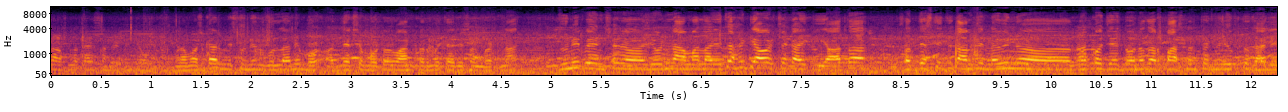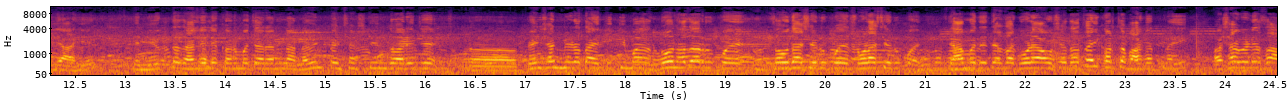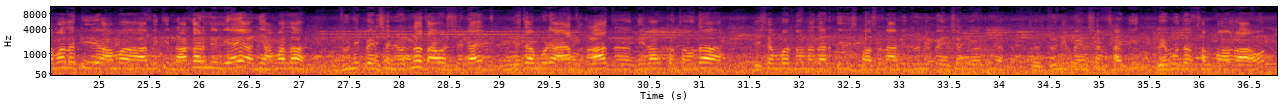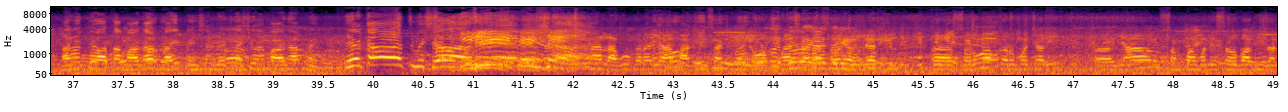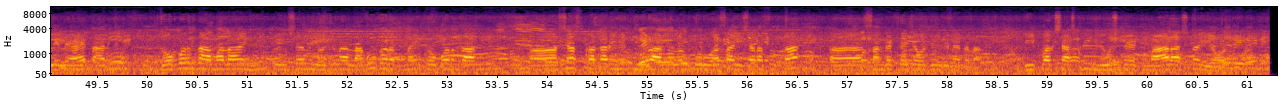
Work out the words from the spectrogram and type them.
आपलं काय नमस्कार मी सुनील गुल्लाने मो अध्यक्ष मोटर वाहन कर्मचारी संघटना. जुनी पेन्शन योजना आम्हाला याच्यासाठी आवश्यक आहे की आता सद्यस्थितीत आमचे नवीन लोक जे दोन हजार पाच नंतर नियुक्त झालेले आहे ते नियुक्त झालेले कर्मचाऱ्यांना नवीन पेन्शन स्कीमद्वारे जे पेन्शन मिळत आहे ती किमान दोन हजार रुपये चौदाशे रुपये सोळाशे रुपये त्यामध्ये त्याचा गोळ्या औषधाचाही खर्च भागत नाही. अशा वेळेस आम्हाला ती आम्हा आम्ही ती नाकारलेली आहे आणि आम्हाला जुनी पेन्शन योजनाच आवश्यक आहे. त्याच्यामुळे आज आज दिनांक चौदा डिसेंबर दोन हजार तेवीसपासून आम्ही जुनी पेन्शन योजने जुनी पेन्शनसाठी बेमुदत संपावर आहोत आणि तो आता माघार नाही पेन्शन भेटल्याशिवाय माघार नाही. एकच मिशन! योजना लागू करा या मागणीसाठी जिल्ह्यातील सर्व कर्मचारी या संपामध्ये सहभागी झालेले आहेत आणि जोपर्यंत आम्हाला ही पेन्शन योजना लागू करत नाही तोपर्यंत आम्ही अशाच प्रकारे हे तीव्र आंदोलन करू असा इशारा सुद्धा संघटनेच्या वतीने देण्यात आला. Deepak Shastri news state Maharashtra Yavatmal.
